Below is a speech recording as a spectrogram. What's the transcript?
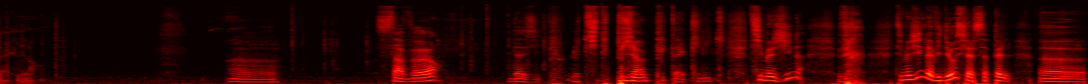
Thaïlande euh, saveur d'Asie. Le titre bien putaclic. T'imagines T'imagines la vidéo si elle s'appelle euh,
